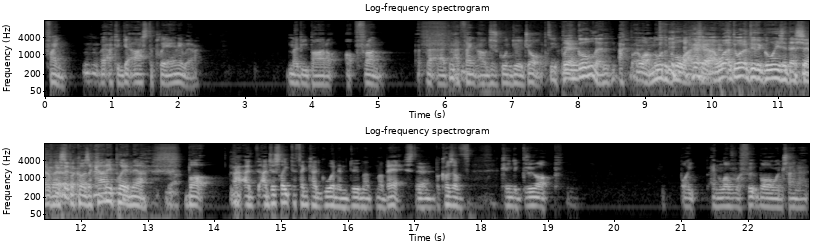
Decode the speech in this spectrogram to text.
fine. Mhm. Like I could get asked to play anywhere, maybe bar up, up front. I, I think I'll just go and do a job. So you're playing goal then? I, well, I know the goal actually. I, I don't want to do the goalies a disservice because I can't play in there. But I, I, just like to think I'd go in and do my, my best. And because I've kind of grew up like in love with football and trying to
